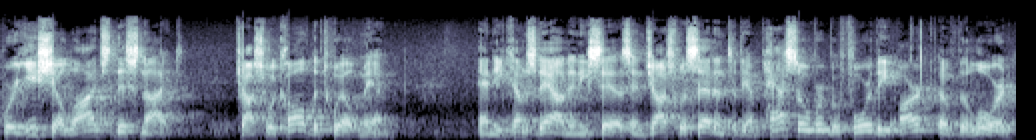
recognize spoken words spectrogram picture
where ye shall lodge this night. Joshua called the twelve men. And he comes down and he says, And Joshua said unto them, Pass over before the ark of the Lord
